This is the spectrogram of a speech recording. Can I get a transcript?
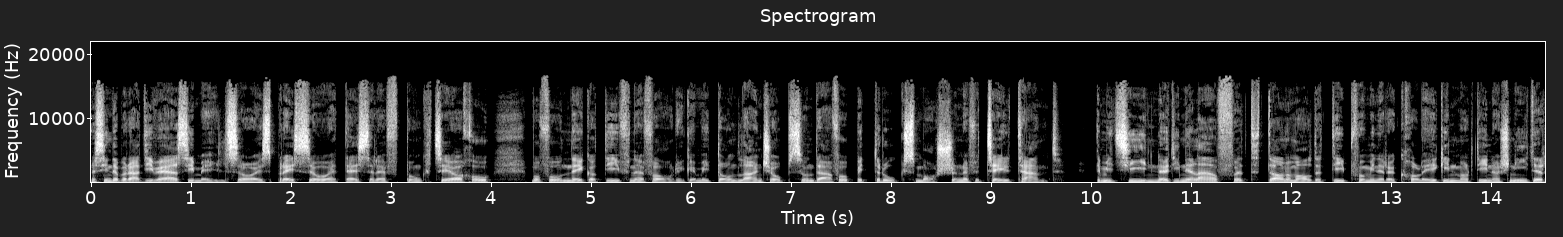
Es sind aber auch diverse Mails an espresso.srf.ch gekommen, die von negativen Erfahrungen mit Online-Shops und auch von Betrugsmaschen erzählt haben. Damit Sie nicht reinlaufen, dann einmal der Tipp von meiner Kollegin Martina Schneider,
